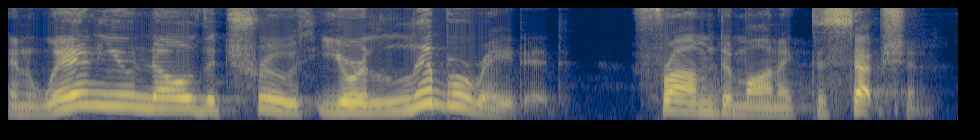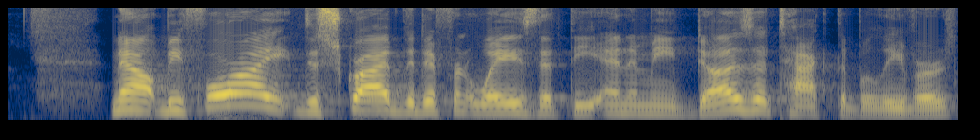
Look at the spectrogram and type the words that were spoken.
And when you know the truth, you're liberated from demonic deception. Now, before I describe the different ways that the enemy does attack the believers,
